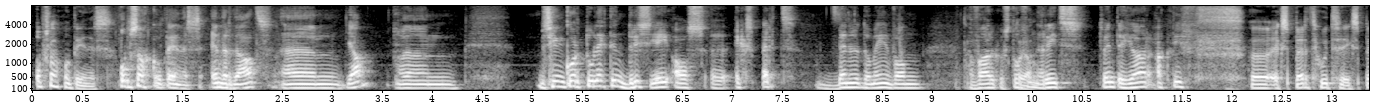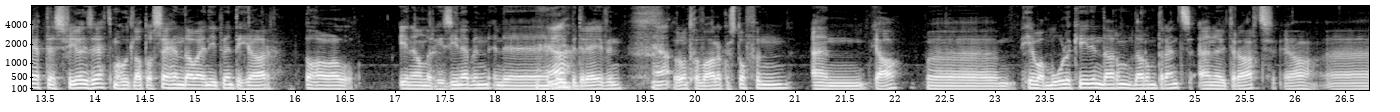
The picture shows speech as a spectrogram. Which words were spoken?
Opslagcontainers. Opslagcontainers, inderdaad. Um, ja, um, misschien kort toelichten. Dries, jij als uh, expert binnen het domein van gevaarlijke stoffen, oh ja. reeds 20 jaar actief? Uh, expert, goed. Expert is veel gezegd. Maar goed, laten we zeggen dat we in die 20 jaar toch al wel een en ander gezien hebben in de, ja. de bedrijven ja. rond gevaarlijke stoffen. En ja, uh, heel wat mogelijkheden daarom, daaromtrent. En uiteraard ja, uh,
